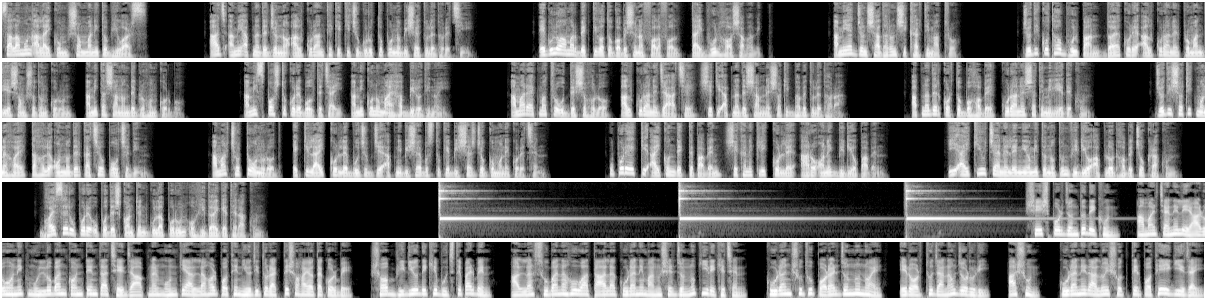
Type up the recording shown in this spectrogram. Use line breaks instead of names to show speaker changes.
সালামুন আলাইকুম, সম্মানিত ভিউয়ার্স। আজ আমি আপনাদের জন্য আল কুরআন থেকে কিছু গুরুত্বপূর্ণ বিষয় তুলে ধরেছি। এগুলো আমার ব্যক্তিগত গবেষণার ফলাফল, তাই ভুল হওয়া স্বাভাবিক। আমি একজন সাধারণ শিক্ষার্থী মাত্র। যদি কোথাও ভুল পান, দয়া করে আল কুরআনের প্রমাণ দিয়ে সংশোধন করুন, আমি তা সানন্দে গ্রহণ করব। আমি স্পষ্ট করে বলতে চাই, আমি কোনো মায়হাব বিরোধী নই। আমার একমাত্র উদ্দেশ্য হল আল কুরআনে যা আছে, সেটি আপনাদের সামনে সঠিকভাবে তুলে ধরা। আপনাদের কর্তব্য হবে, কুরআনের সাথে মিলিয়ে দেখুন। যদি সঠিক মনে হয়, তাহলে অন্যদের কাছেও পৌঁছে দিন। আমার ছোট্ট অনুরোধ, একটি লাইক করলে বুঝুক যে আপনি বিষয়বস্তুকে বিশ্বাসযোগ্য মনে করেছেন। উপরে একটি আইকন দেখতে পাবেন, সেখানে ক্লিক করলে আরও অনেক ভিডিও পাবেন। ইআইকিউ চ্যানেলে নিয়মিত নতুন ভিডিও আপলোড হবে, চোখ রাখুন। ভয়েসের উপরে উপদেশ কন্টেন্টগুলা পড়ুন ও হৃদয় গেথে রাখুন।
শেষ পর্যন্ত দেখুন, আমার চ্যানেলে আরও অনেক মূল্যবান কন্টেন্ট আছে যা আপনার মনকে আল্লাহর পথে নিয়োজিত রাখতে সহায়তা করবে। সব ভিডিও দেখে বুঝতে পারবেন, আল্লাহ সুবানাহু ওয়া তাআলা কুরআনে মানুষের জন্য কি রেখেছেন। কুরআন শুধু পড়ার জন্য নয়, এর অর্থ জানাও জরুরি। আসুন, কুরআনের আলোয় সত্যের পথে এগিয়ে যাই।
